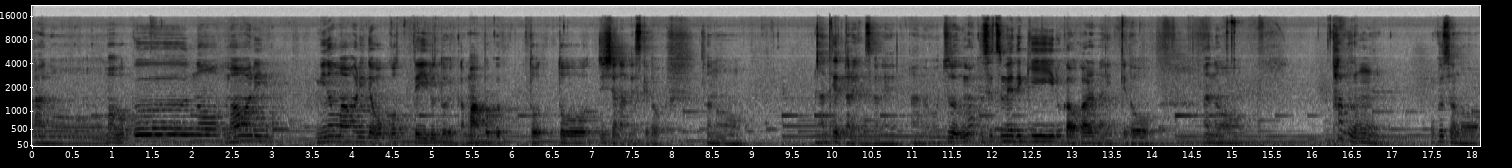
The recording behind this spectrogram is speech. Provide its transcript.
あのまあ、僕の周り身の回りで起こっているというかまあ僕と当事者なんですけどそのなんて言ったらいいんですかねあのちょっとうまく説明できるかわからないけどあの多分僕その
